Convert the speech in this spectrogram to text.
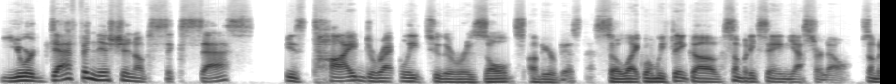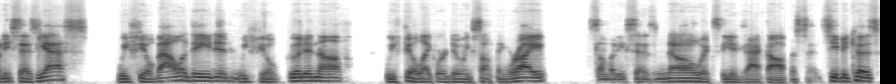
your definition of success is tied directly to the results of your business. So like when we think of somebody saying yes or no, somebody says yes, we feel validated, we feel good enough, we feel like we're doing something right somebody says no, it's the exact opposite. See, because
